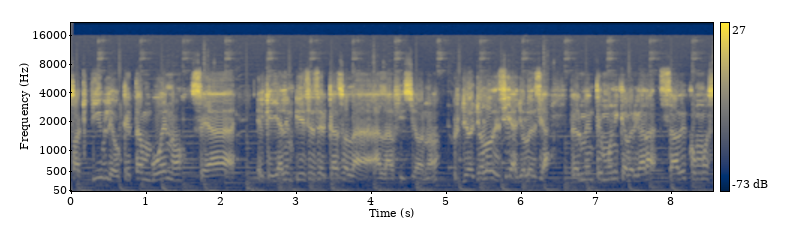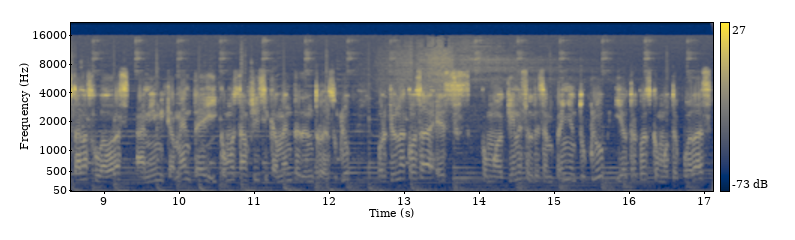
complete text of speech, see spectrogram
factible o qué tan bueno sea el que ya le empiece a hacer caso a la, a la afición, ¿no? Yo, yo lo decía, yo lo decía, realmente Mónica Vergara sabe cómo están las jugadoras anímicamente y cómo están físicamente dentro de su club, porque una cosa es como tienes el desempeño en tu club y otra cosa es cómo te puedas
